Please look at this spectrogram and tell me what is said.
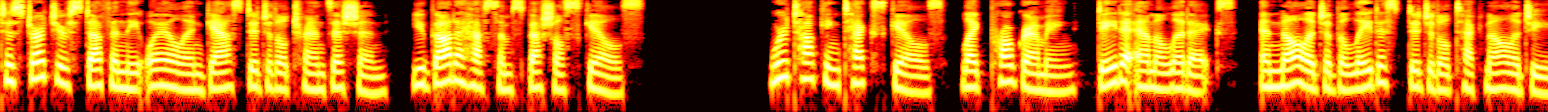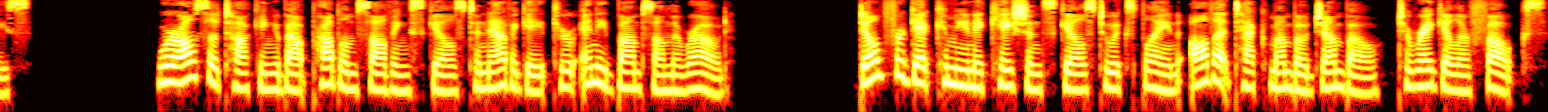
To start your stuff in the oil and gas digital transition, you gotta have some special skills. We're talking tech skills, like programming, data analytics, and knowledge of the latest digital technologies. We're also talking about problem-solving skills to navigate through any bumps on the road. Don't forget communication skills to explain all that tech mumbo-jumbo to regular folks.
